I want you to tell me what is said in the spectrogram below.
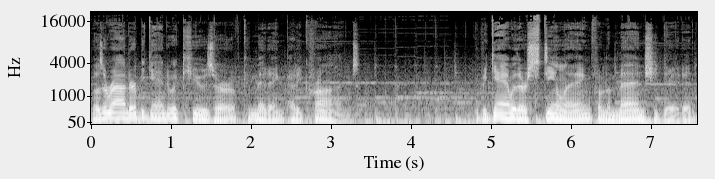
those around her began to accuse her of committing petty crimes. It began with her stealing from the men she dated.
